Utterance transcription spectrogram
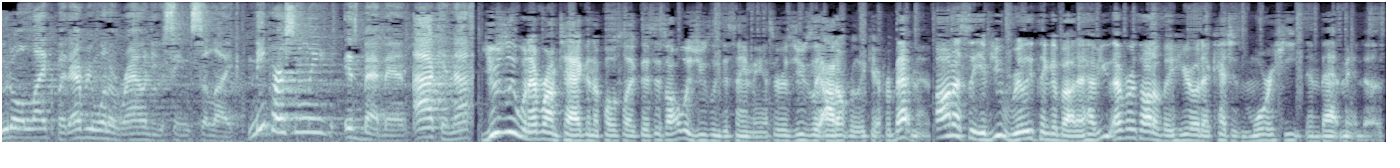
you don't like, but everyone around you seems to like. Me personally, it's Batman. I cannot. Usually, whenever I'm tagged in a post like this, it's always usually the same answer. It's usually I don't really care for Batman. Honestly, if you really think about it, have you ever thought of a hero that catches more heat than Batman does?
